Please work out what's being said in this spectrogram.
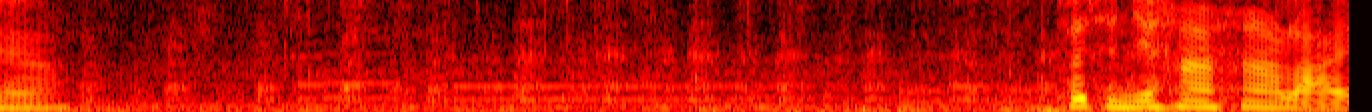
yeah. ถ้าฉันเนี่ห้าห้าหลาย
